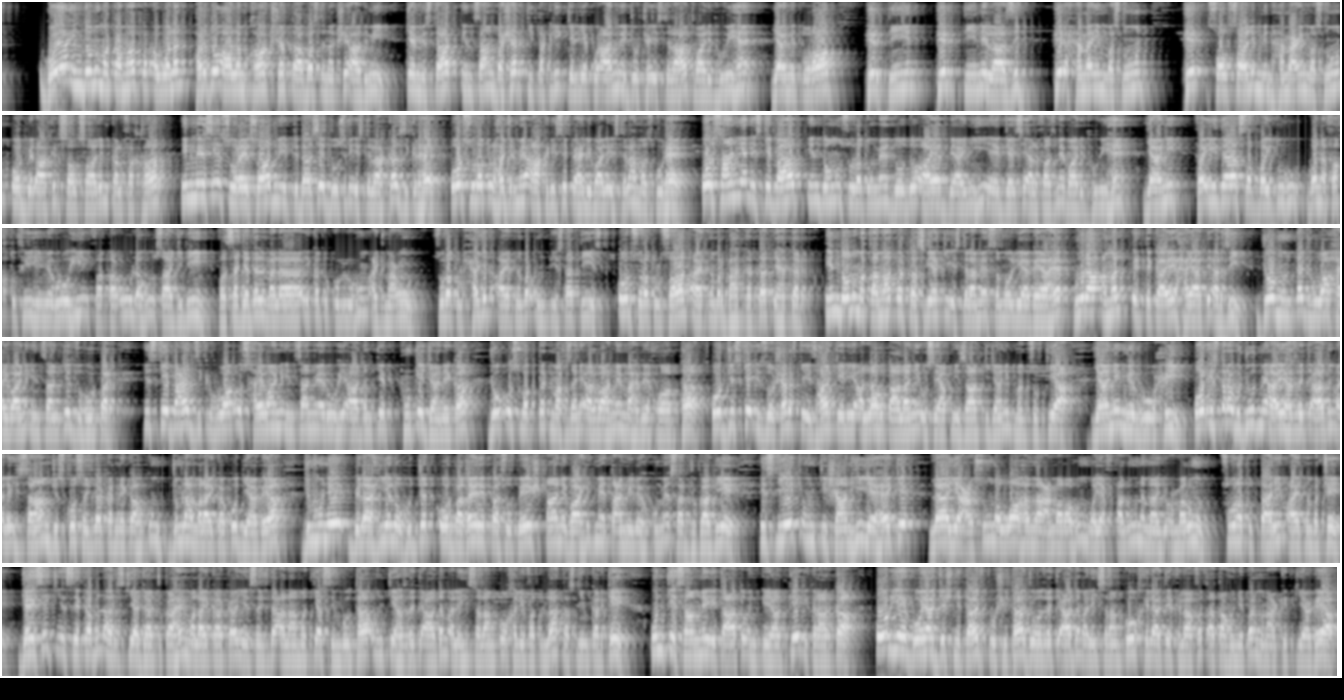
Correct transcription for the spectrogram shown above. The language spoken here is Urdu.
گویا ان دونوں مقامات پر اولا ہر دو عالم خاک شد تابست نقش آدمی کے مصداق انسان بشر کی تخلیق کے لیے قرآن میں جو چھ اصطلاحات وارد ہوئی ہیں یعنی تراب، پھر تین پھر تین لازب، پھر حمائم مسنون پھر سلسالم من حمائم مسنون اور بالآخر سلسالم کالفخار ان میں سے سورہ سعود میں ابتدا سے دوسری اصطلاح کا ذکر ہے اور سورت الحجر میں آخری سے پہلی والی اصطلاح مذکور ہے اور ثانیاً اس کے بعد ان دونوں صورتوں میں دو دو آیت بیائنی ہی ایک جیسے الفاظ میں وارد ہوئی ہیں یعنی فَإِذَا صَوَّيْتُهُ وَنَفَخْتُ فِيهِ مِن رُوحِي فَقَعُوا لَهُ سَاجِدِينَ فَسَجَدَ الْمَلَائِكَةُ كُلُّهُمْ أَجْمَعُونَ صورت الحجر آیت نمبر انتیس تا تیس اور صورت السعود آیت نمبر بہتر تا تہتر۔ ان دونوں مقامات پر تصویہ کی اصطلاح میں سمو لیا گیا ہے۔ پورا عمل ارتقاء حیات ارضی، جو منتج ہوا حیوان انسان کے ظہور پر۔ اس کے بعد ذکر ہوا اس حیوان انسان میں روح آدم کے پھونکے جانے کا، جو اس وقت تک مخزن ارواح میں محو خواب تھا، اور جس کے عز و شرف کے اظہار کے لیے اللہ تعالیٰ نے اسے اپنی ذات کی جانب منسوخ کیا یعنی مر روحی۔ اور اس طرح وجود میں آئے حضرت آدم علیہ السلام، جس کو سجدہ کرنے کا حکم جملہ ملائکہ کو دیا گیا، جنہوں نے بلاحیل و حجت اور بغیر پس و پیش آنے واحد میں تعمیل حکم میں سر جھکا دیے۔ اس لیے کہ ان کی شان ہی یہ ہے کہ لا يعصون اللہ ما عمرهم ويفعلون ما يعمرون سورة التحریم آیت نمبر 6 جیسے کہ اس سے قبل عرض کیا جا چکا ہے، ملائکہ کا یہ سجدہ علامت کیا سمبل تھا، ان کے حضرت آدم علیہ السلام کو خلیفت اللہ تسلیم کر کے ان کے سامنے اطاعت و انقیاد کے اقرار کا۔ اور یہ گویا جشن تاج پوشی تھا، جو حضرت آدم علیہ السلام کو خلات خلافت عطا ہونے پر منعقد کیا گیا۔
